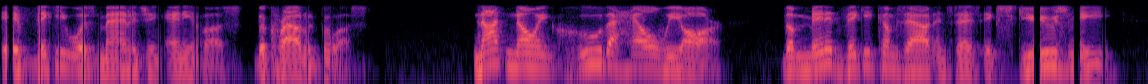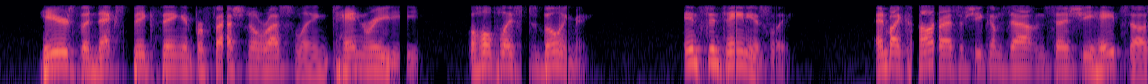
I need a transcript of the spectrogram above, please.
if Vickie was managing any of us, the crowd would boo us. Not knowing who the hell we are. The minute Vickie comes out and says, "Excuse me, here's the next big thing in professional wrestling, Ken Reedy," the whole place is booing me instantaneously. And by contrast, if she comes out and says she hates us,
